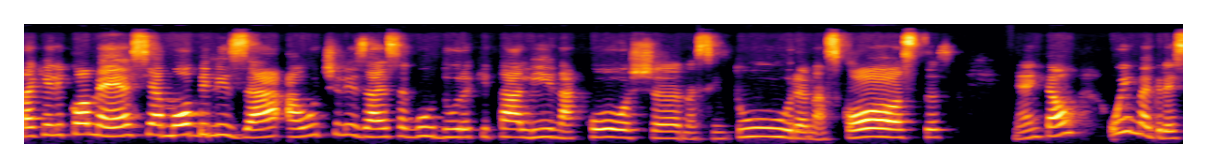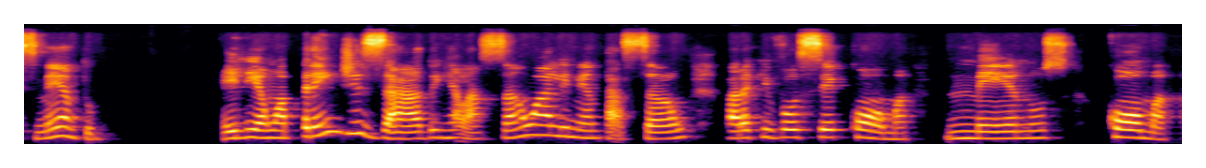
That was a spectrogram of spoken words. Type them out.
para que ele comece a mobilizar, a utilizar essa gordura que está ali na coxa, na cintura, nas costas. Né? Então, o emagrecimento ele é um aprendizado em relação à alimentação para que você coma menos, coma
